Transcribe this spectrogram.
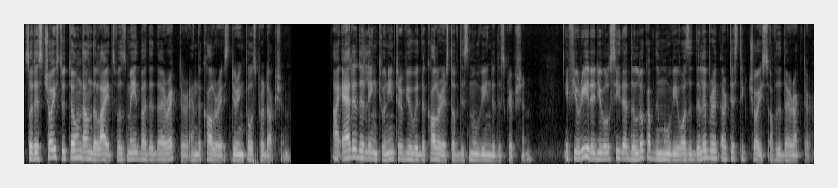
So this choice to tone down the lights was made by the director and the colorist during post-production. I added a link to an interview with the colorist of this movie in the description. If you read it, you will see that the look of the movie was a deliberate artistic choice of the director.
